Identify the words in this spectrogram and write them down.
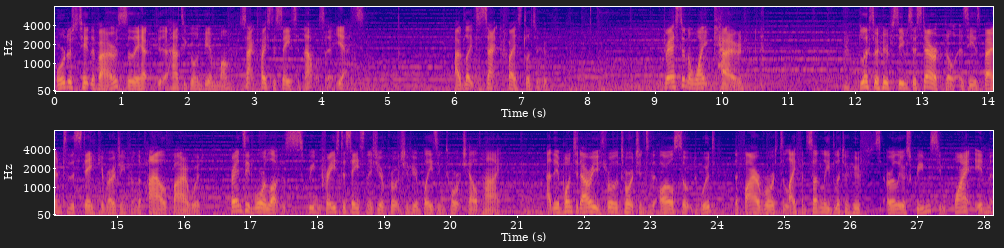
Orders to take the vows, so they had to go and be a monk. Sacrifice to Satan, that was it, yes. I would like to sacrifice Glitterhoof. Dressed in a white gown, Glitterhoof seems hysterical as he is bound to the stake emerging from the pile of firewood. Frenzied warlocks scream praise to Satan as you approach with your blazing torch held high. At the appointed hour, you throw the torch into the oil-soaked wood, the fire roars to life, and suddenly Glitterhoof's earlier screams seem quiet in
